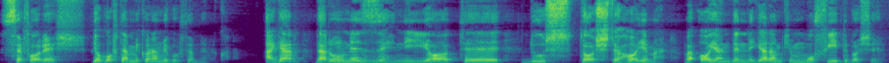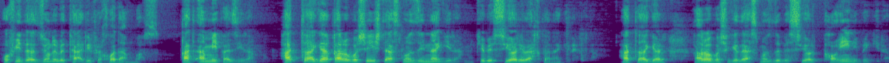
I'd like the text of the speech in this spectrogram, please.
سفارش یا گفتم می‌کنم یا گفتم نمی‌کنم. اگر درون ذهنیات دوست داشته های من و آینده نگرم که مفید باشه مفید از جانب تعریف خودم باز. قطعا میپذیرم. حتی اگر قرار باشه هیچ دستمزدی نگیرم که بسیاری وقتا نگرفتم. حتی اگر قرار باشه که دستمزد بسیار پایینی بگیرم.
